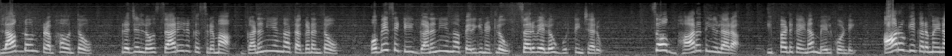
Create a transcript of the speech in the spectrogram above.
లాక్డౌన్ ప్రభావంతో ప్రజల్లో శారీరక శ్రమ గణనీయంగా తగ్గడంతో ఒబేసిటీ గణనీయంగా పెరిగినట్లు సర్వేలో గుర్తించారు. సో భారతీయులారా ఇప్పటికైనా మేల్కోండి. ఆరోగ్యకరమైన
